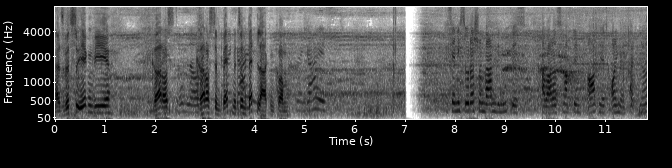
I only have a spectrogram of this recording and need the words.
Hm, als würdest du irgendwie gerade aus, gerade aus dem Bett mit so einem. Bettlaken kommen. Ist ja nicht so, dass schon warm genug ist. Aber das macht den Braten jetzt auch nicht mehr fett, ne?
